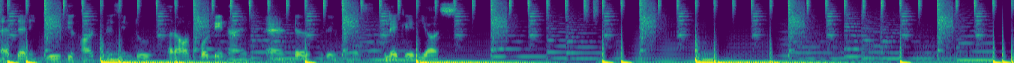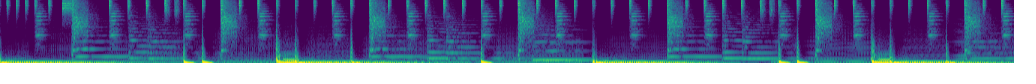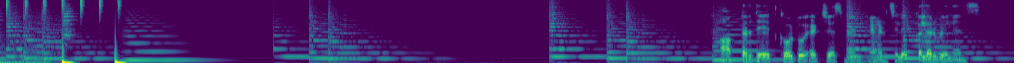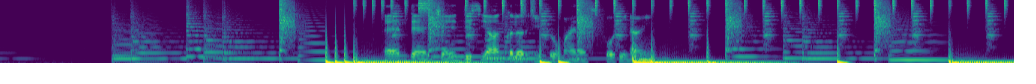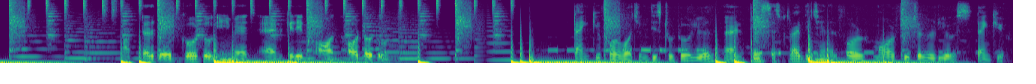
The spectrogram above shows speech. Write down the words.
And then increase the hardness into around 49 and uh, remove black areas. After that, go to adjustment and select color balance. And then change this cyan color into minus 49. After that, go to image and click on auto tone. Thank you for watching this tutorial and please subscribe the channel for more future videos. Thank you.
